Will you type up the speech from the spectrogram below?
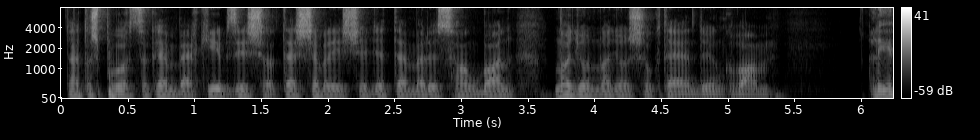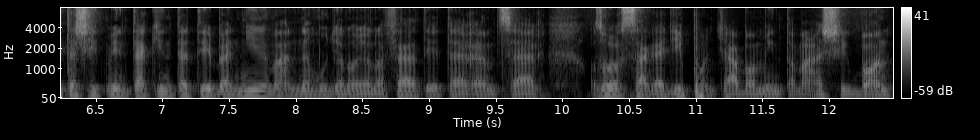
Tehát a sportszakember képzése, a testsevelési egyetemmel összhangban nagyon-nagyon sok teendőnk van. Létesítmény tekintetében nyilván nem ugyanolyan a feltételrendszer az ország egyik pontjában, mint a másikban,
